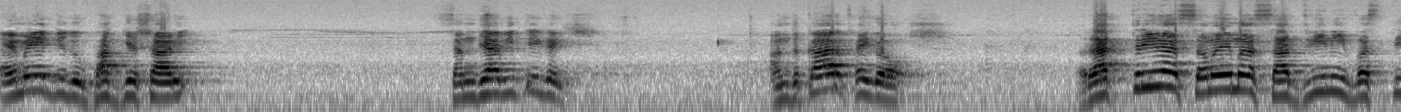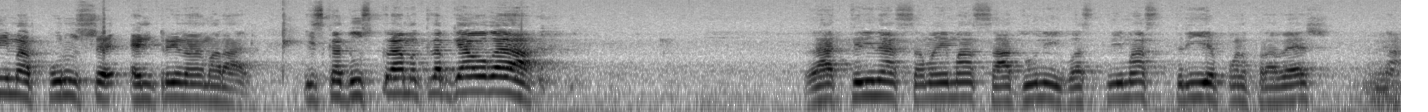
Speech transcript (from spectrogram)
એમણે કીધું ભાગ્યશાળી સંધ્યા વીતી ગઈ છે અંધકાર થઈ ગયો છે રાત્રિના સમયમાં સાધ્વીની વસ્તીમાં પુરુષે एंट्री ना मारा है इसका दूसरा मतलब क्या हो गया રાત્રિના સમયમાં સાધુની વસ્તીમાં સ્ત્રીએ પણ પ્રવેશ ના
